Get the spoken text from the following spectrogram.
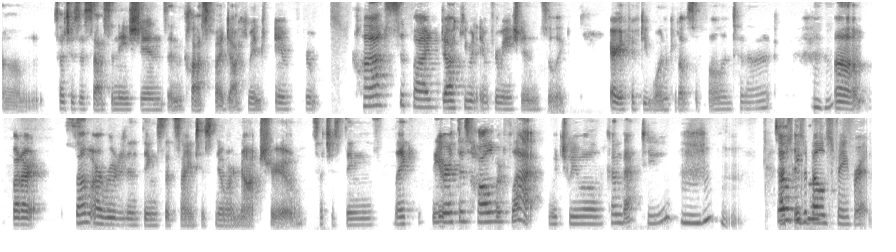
um, such as assassinations and classified document inf- classified document information. So like Area 51 could also fall into that. Mm-hmm. Um, but are some are rooted in things that scientists know are not true, such as things like the Earth is hollow or flat, which we will come back to. Mm-hmm. So That's people, Isabel's favorite.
